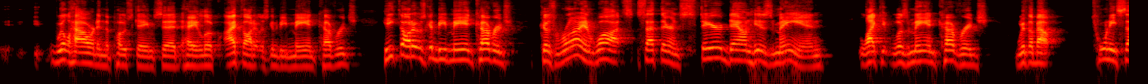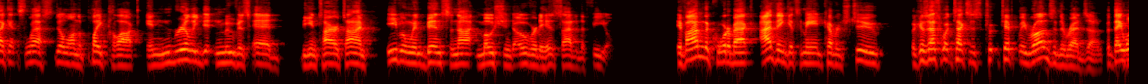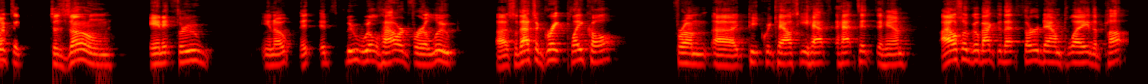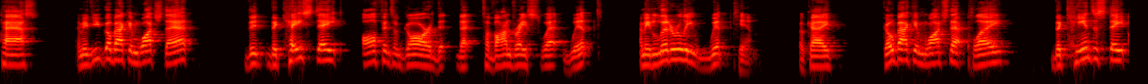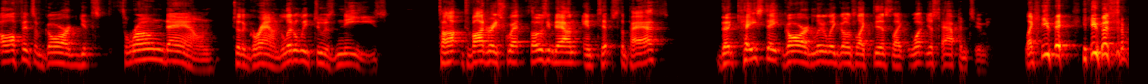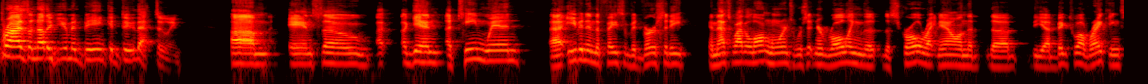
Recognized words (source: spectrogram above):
Will Howard in the post game said, "Hey, look, I thought it was going to be man coverage. He thought it was going to be man coverage because Ryan Watts sat there and stared down his man like it was man coverage with about 20 seconds left still on the play clock and really didn't move his head the entire time even when Ben Sinnott motioned over to his side of the field. If I'm the quarterback, I think it's man coverage too, because that's what Texas t- typically runs in the red zone. But they yep. went to, to zone and it threw, you know, it, it threw Will Howard for a loop. Uh, so that's a great play call from uh, Pete Kwiatkowski. Hat, hat tip to him. I also go back to that third down play, the pop pass. I mean, if you go back and watch that, the, the K State offensive guard that that T'Vondre Sweat whipped. I mean, literally whipped him. Okay. Go back and watch that play. The Kansas State offensive guard gets thrown down to the ground, literally to his knees. T'Vondre Sweat throws him down and tips the pass. The K State guard literally goes like this, like, what just happened to me? Like he, he was surprised another human being could do that to him. Um, and so, uh, again, a team win, uh, even in the face of adversity. And that's why the Longhorns were sitting there rolling the, the scroll right now on the the the uh, Big 12 rankings.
